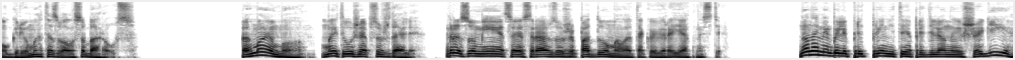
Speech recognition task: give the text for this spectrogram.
угрюмо отозвался Барроуз. «По-моему, мы это уже обсуждали. Разумеется, я сразу же подумал о такой вероятности. Но нами были предприняты определенные шаги,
